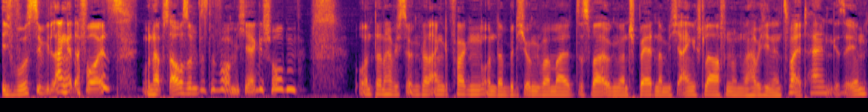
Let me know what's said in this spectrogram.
Ich wusste, wie lange davor ist und habe es auch so ein bisschen vor mich hergeschoben. Und dann habe ich es irgendwann angefangen und dann bin ich irgendwann mal, das war irgendwann spät, dann bin ich eingeschlafen und dann habe ich ihn in zwei Teilen gesehen.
